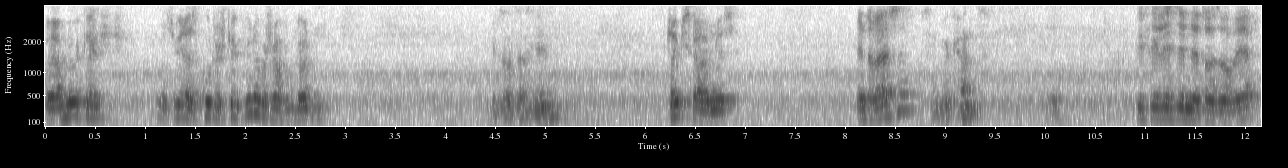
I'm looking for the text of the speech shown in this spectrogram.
Wäre möglich, dass wir das gute Stück wieder beschaffen könnten. Wie soll das gehen? Betriebsgeheimnis. Interesse? Ist ja bekannt. Wie viel ist Ihnen der Tresor wert?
